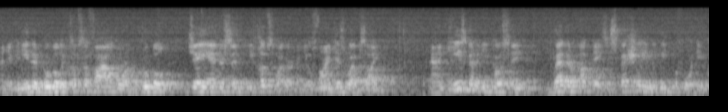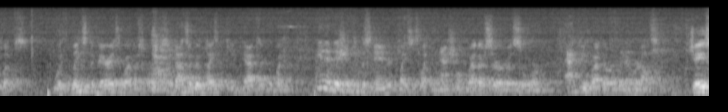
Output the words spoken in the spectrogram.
And you can either Google Eclipsophile or Google Jay Anderson Eclipse Weather, and you'll find his website. And he's going to be posting weather updates, especially in the week before the eclipse, with links to various weather sources. So that's a good place to keep tabs of the weather. In addition to the standard places like the National Weather Service or AccuWeather or whatever else. Jay's,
